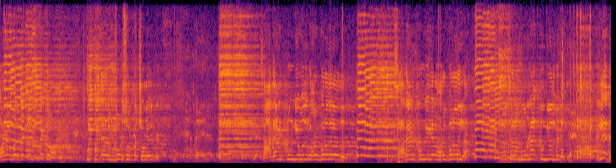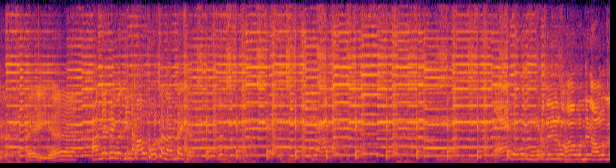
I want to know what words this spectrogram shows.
ಹೊರಗೆ ಬರ್ಬೇಕನ್ಸ್ಬೇಕು ಅದ್ರ ಮೂಡ್ ಸ್ವಲ್ಪ ಚಲೋ ಇರ್ಬೇಕು. ಸಾಧಾರಣ ಪುಂಗಿ ಹೋದ್ರು ಹೊರಗೆ ಬರೋದಿಲ್ಲ ಅದು. ಸಾಧಾರಣ ಪುಂಗಿಗೆಲ್ಲ ಹೊರಗೆ ಬರೋದಿಲ್ಲ. ಒಂದ್ಸಲ ಮೂರ್ನಾಲ್ಕು ಪುಂಗಿ ಇಲ್ಲೇ ಅದು. ಅಯ್ಯ ಹಂಗಾದ್ರೆ ಇವತ್ತು ನಿನ್ನ ಹಾವು ತೋರ್ಸಲ್ಲ ಅಂದಾಯ್ತು. ನಾನು ನೋಡದೇ ಇರೋ ಹಾವು ಅಂದೇಳಿ ಆವಾಗ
